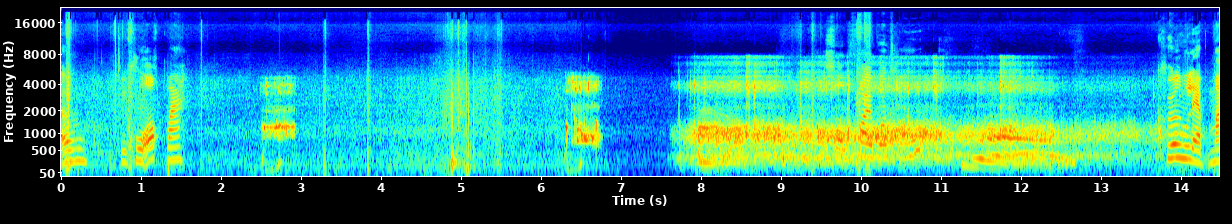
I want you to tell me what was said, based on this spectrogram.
เออสีครูออกมาของไฟบอทูเครื่องแลบไหม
